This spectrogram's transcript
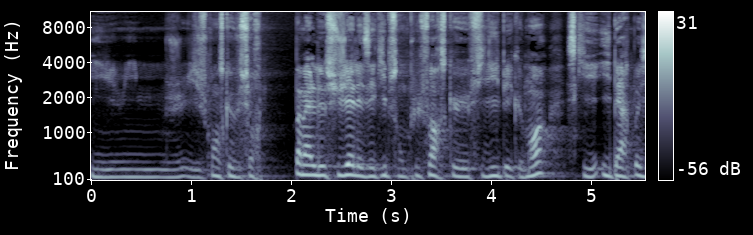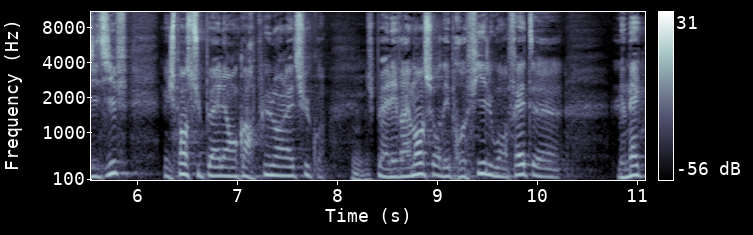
je pense que sur pas mal de sujets, les équipes sont plus fortes que Philippe et que moi, ce qui est hyper positif. Mais je pense que tu peux aller encore plus loin là-dessus, quoi. Mmh. Tu peux aller vraiment sur des profils où en fait, euh, le mec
